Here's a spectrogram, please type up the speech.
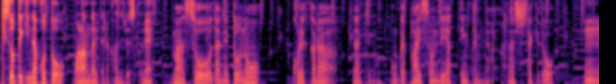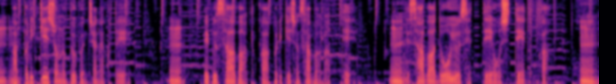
基礎的なことを学んだみたいな感じですかね。まあそうだね。どのこれからなんていうの？今回 Python でやってみたみたいな話したけど、うんうんうん。アプリケーションの部分じゃなくてうん。ウェブサーバーとかアプリケーションサーバーがあってうん。でサーバーどういう設定をしてとか。うん。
